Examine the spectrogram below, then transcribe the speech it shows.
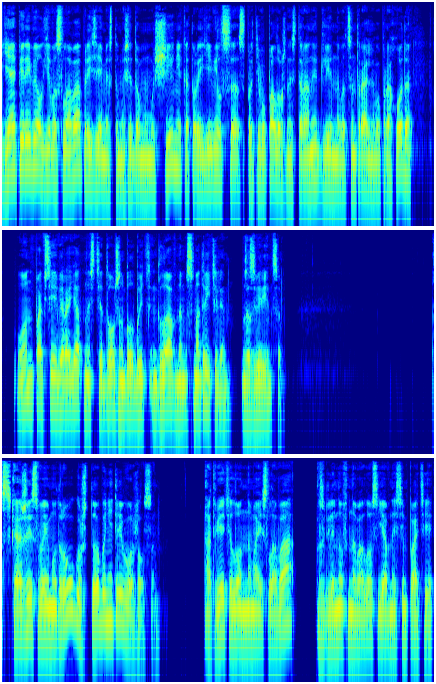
Я перевел его слова приземистому седому мужчине, который явился с противоположной стороны длинного центрального прохода. Он, по всей вероятности, должен был быть главным смотрителем за зверинцем. «Скажи своему другу, чтобы не тревожился», — ответил он на мои слова, взглянув на волос явной симпатии.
